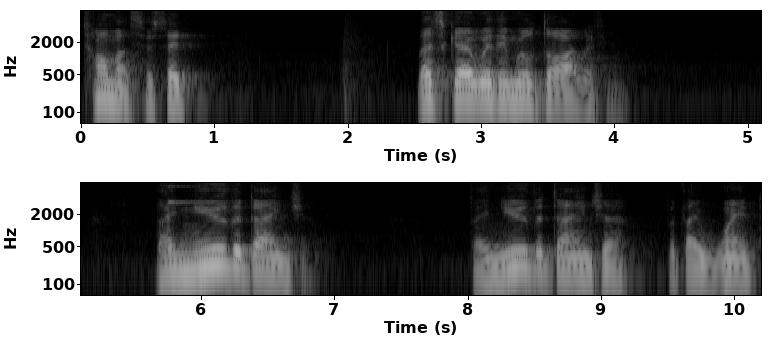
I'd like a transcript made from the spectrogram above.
Thomas who said, Let's go with him, we'll die with him. They knew the danger. They knew the danger, but they went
